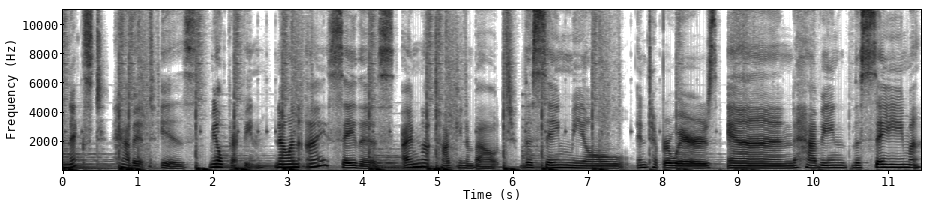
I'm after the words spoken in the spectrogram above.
next habit is meal prepping. Now, when I say this, I'm not talking about the same meal in Tupperwares and having the same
